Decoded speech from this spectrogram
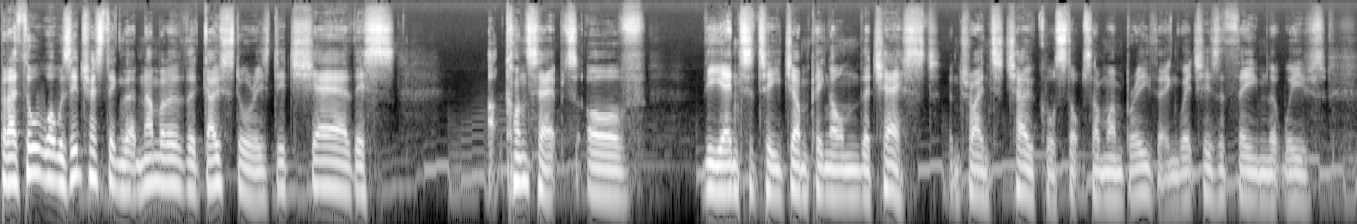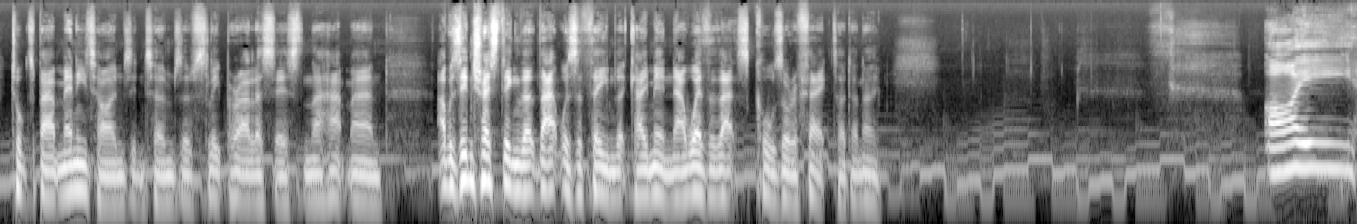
But I thought what was interesting that a number of the ghost stories did share this uh, concept of the entity jumping on the chest and trying to choke or stop someone breathing, which is a theme that we've talked about many times in terms of sleep paralysis and the Hat Man. I was interesting that that was a theme that came in. Now, whether that's cause or effect, I don't know. I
